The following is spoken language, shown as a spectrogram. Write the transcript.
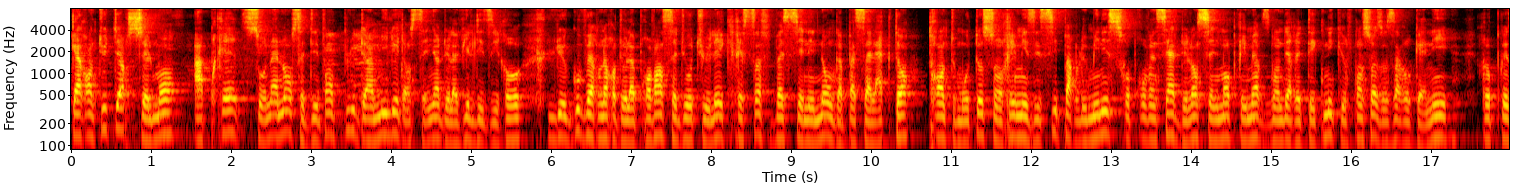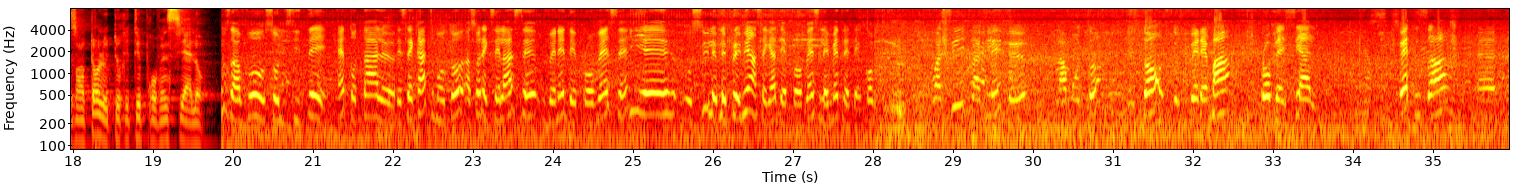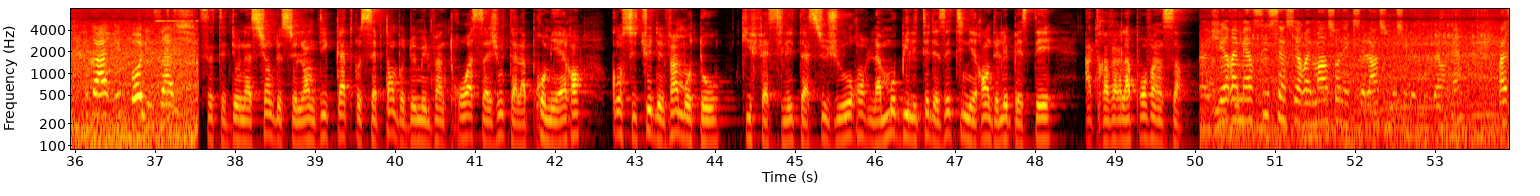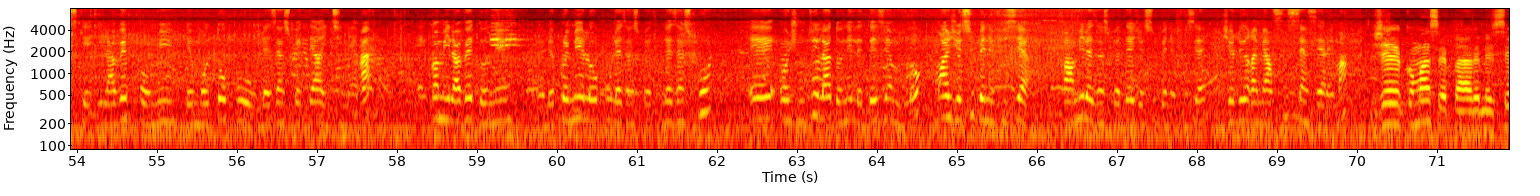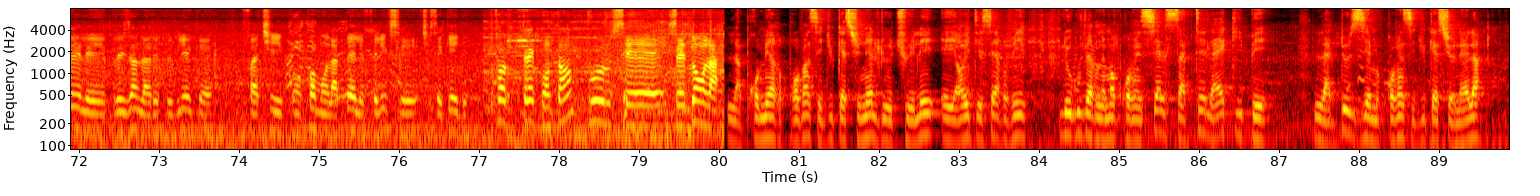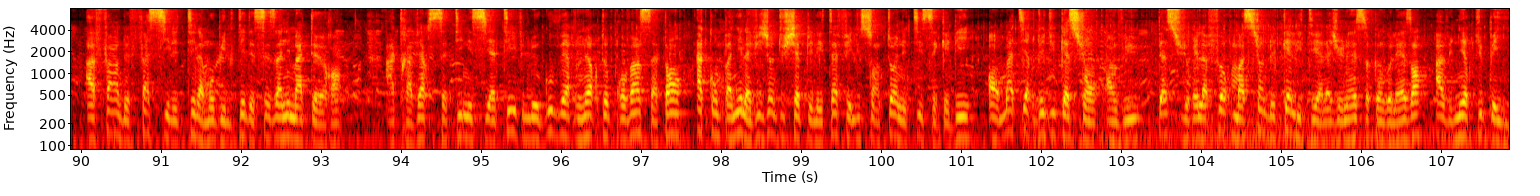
48 heures seulement après son annonce devant plus d'un millier d'enseignants de la ville des le gouverneur de la province de Haute-Uélé, Christophe Bassienenonga, passe à l'acte. 30 motos sont remises ici par le ministre provincial de l'enseignement primaire, secondaire et technique, Françoise Ozarokani, représentant l'autorité provinciale. Nous avons sollicité un total de 50 motos à son excellence venait des provinces, qui est aussi le, premier enseignant des provinces, les maîtres d'école. Voici la clé de la moto don du gouvernement provincial. Faites-en euh, en tout un bon usage. Cette donation de ce lundi 4 septembre 2023 s'ajoute à la première constituée de 20 motos qui facilitent à ce jour la mobilité des itinérants de l'EPST à travers la province. Je remercie sincèrement son Excellence, Monsieur le Gouverneur, parce qu'il avait promis des motos pour les inspecteurs itinérants. Et comme il avait donné euh, le premier lot pour les, les et aujourd'hui il a donné le deuxième lot, moi je suis bénéficiaire. Parmi les inspecteurs, je suis bénéficiaire. Je lui remercie sincèrement. Je commence par remercier le président de la République Fachi, comme on l'appelle, Félix Tshisekedi. Fort très content pour ces, dons-là. La première province éducationnelle de Tuélé ayant été servie, le gouvernement provincial s'attelle à équiper la deuxième province éducationnelle afin de faciliter la mobilité de ses animateurs. À travers cette initiative, le gouverneur de province attend accompagner la vision du chef de l'État Félix Antoine Tshisekedi en matière d'éducation en vue d'assurer la formation de qualité à la jeunesse congolaise à venir du pays.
